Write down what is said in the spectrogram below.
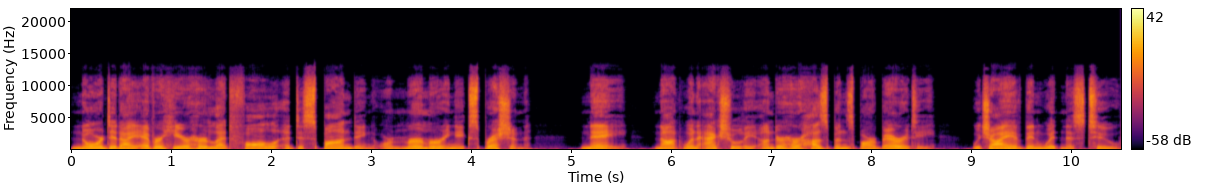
nor did I ever hear her let fall a desponding or murmuring expression. Nay, not when actually under her husband's barbarity, which I have been witness to,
